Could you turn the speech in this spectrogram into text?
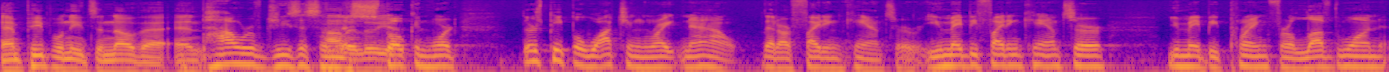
And people need to know that. And the power of Jesus and the spoken word. There's people watching right now that are fighting cancer. You may be fighting cancer. You may be praying for a loved one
